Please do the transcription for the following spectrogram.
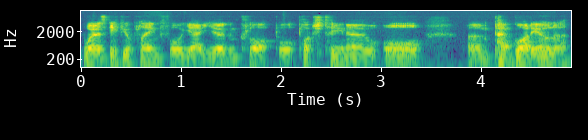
Whereas if you're playing for yeah Jurgen Klopp or Pochettino or um, Pep Guardiola,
